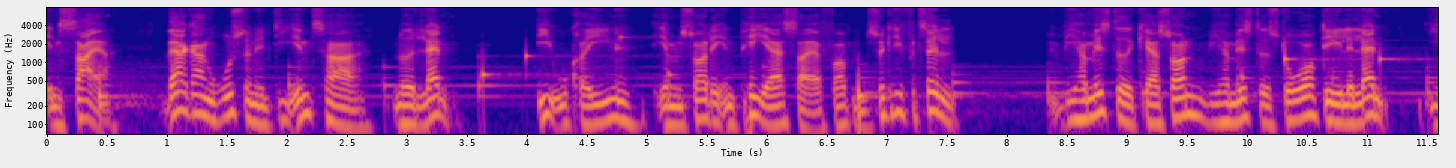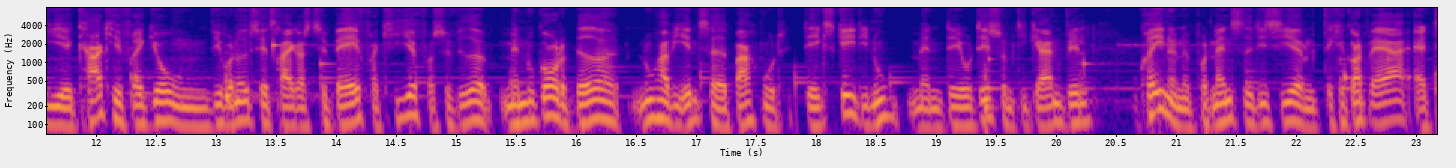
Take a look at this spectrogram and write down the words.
en sejr. Hver gang russerne de indtager noget land i Ukraine, jamen så er det en PR-sejr for dem. Så kan de fortælle, vi har mistet Kherson, vi har mistet store dele land i øh, Kharkiv-regionen. Vi var nødt til at trække os tilbage fra Kiev og så videre, men nu går det bedre. Nu har vi indtaget Bakhmut. Det er ikke sket endnu, men det er jo det, som de gerne vil. Ukrainerne på den anden side, de siger, at det kan godt være, at,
